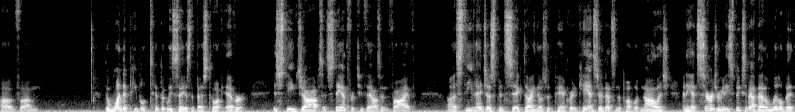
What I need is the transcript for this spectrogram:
of um, the one that people typically say is the best talk ever is Steve Jobs at Stanford 2005. Uh, Steve had just been sick, diagnosed with pancreatic cancer. That's in the public knowledge. And he had surgery. And he speaks about that a little bit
